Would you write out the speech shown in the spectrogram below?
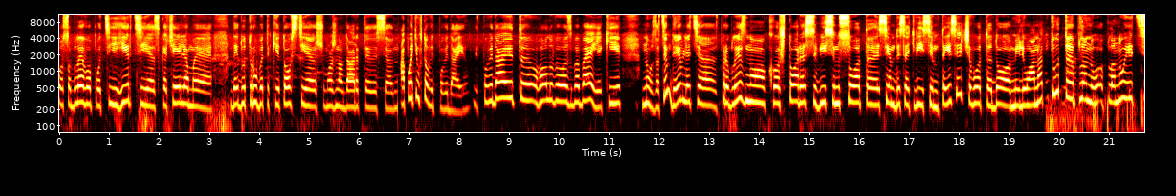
особливо по цій гірці з качелями, де йдуть труби такі товсті, що можна вдаритися. А потім хто відповідає? Відповідають е, голови ОСББ, які ну, за цим дивляться. Приблизно кошторис 878 тисяч от, до мільйона. Тут е, плану, планується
